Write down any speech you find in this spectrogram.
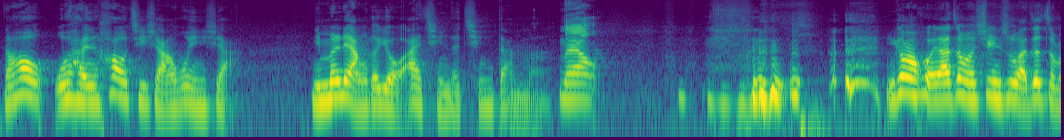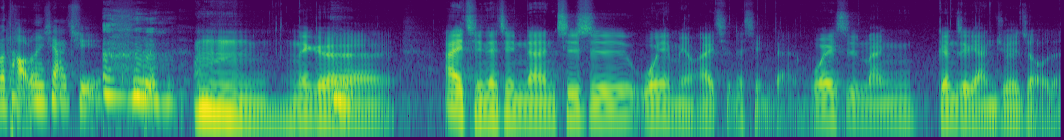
然后我很好奇，想要问一下，你们两个有爱情的清单吗？没有，你干嘛回答这么迅速啊？这怎么讨论下去？嗯，那个爱情的清单，其实我也没有爱情的清单，我也是蛮跟着感觉走的。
